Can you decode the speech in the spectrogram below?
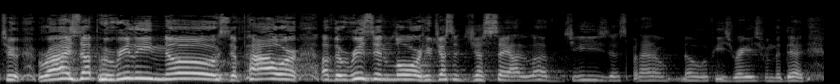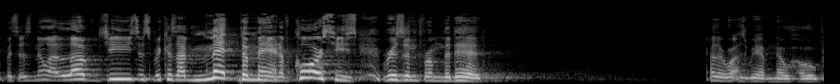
to rise up who really knows the power of the risen Lord who doesn't just say, I love Jesus, but I don't know if he's raised from the dead, but says, no, I love Jesus because I've met the man. Of course he's risen from the dead. Otherwise, we have no hope.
